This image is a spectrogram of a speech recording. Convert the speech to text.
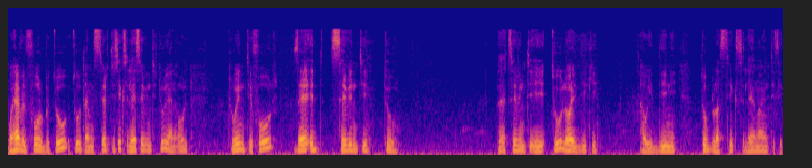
و half ال 4 ب 2 2 times 36 اللي هي 72 يعني أقول 24 زائد 72 زائد 72 اللي هو يديكي أو يديني 2 plus 6 اللي هي 96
